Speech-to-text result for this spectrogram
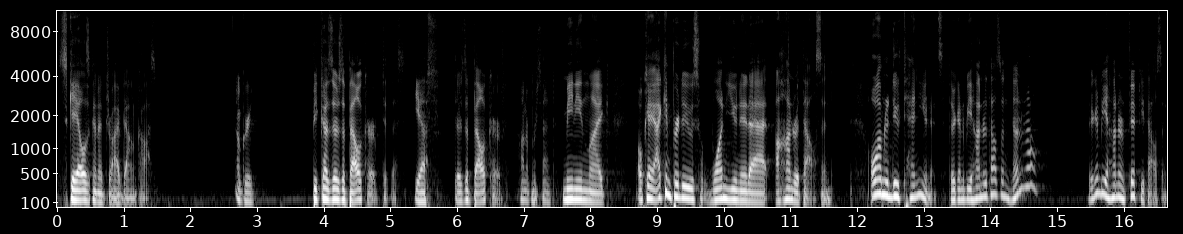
scale is going to drive down costs Agreed. because there's a bell curve to this. Yes. There's a bell curve, Hundred percent. meaning like, okay, I can produce one unit at a hundred thousand. Oh, I'm going to do ten units. They're going to be a hundred thousand. No, no, no. They're going to be a hundred fifty thousand.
